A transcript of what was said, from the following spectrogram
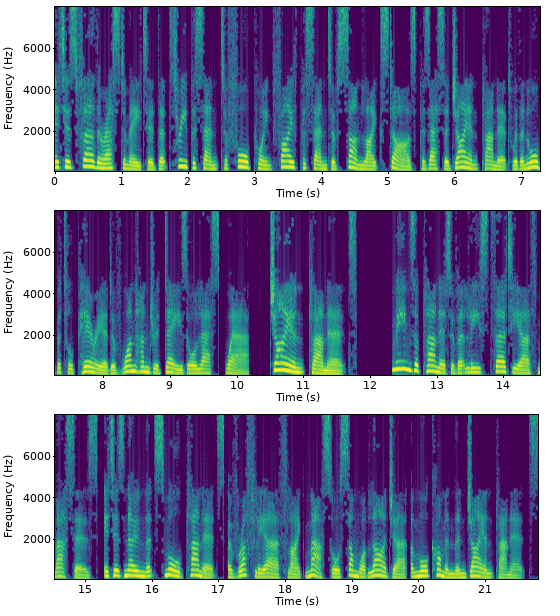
It is further estimated that 3% to 4.5% of Sun-like stars possess a giant planet with an orbital period of 100 days or less, where giant planet means a planet of at least 30 Earth masses. It is known that small planets of roughly Earth-like mass or somewhat larger are more common than giant planets.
